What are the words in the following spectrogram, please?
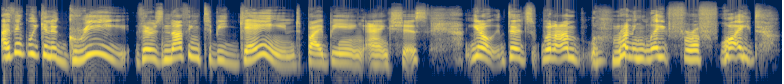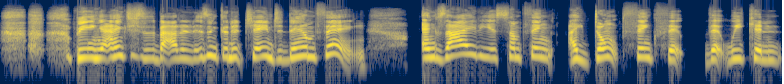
I think we can agree there's nothing to be gained by being anxious. You know, when I'm running late for a flight, being anxious about it isn't going to change a damn thing. Anxiety is something I don't think that that we can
